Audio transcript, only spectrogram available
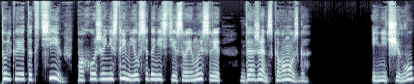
Только этот тип, похоже, не стремился донести свои мысли до женского мозга. И ничего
